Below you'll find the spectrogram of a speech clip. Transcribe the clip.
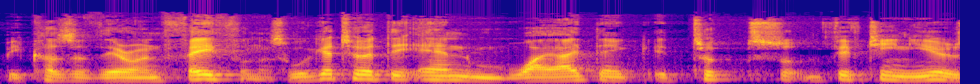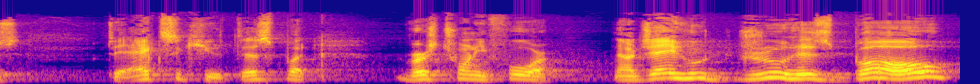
because of their unfaithfulness. We'll get to at the end why I think it took 15 years to execute this, but verse 24 Now Jehu drew his bow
